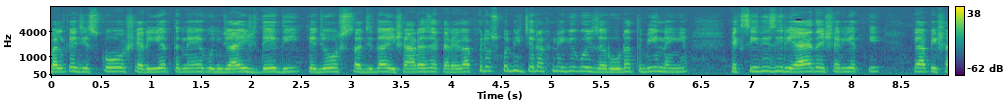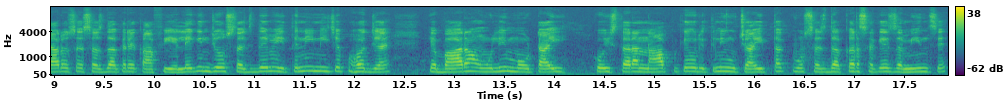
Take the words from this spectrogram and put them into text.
बल्कि जिसको शरीयत ने गुंजाइश दे दी कि जो सजदा इशारे से करेगा, फिर उसको नीचे रखने की कोई ज़रूरत भी नहीं है। एक सीधी सी रियायत है शरीयत की कि आप इशारों से सजदा करें, काफ़ी है। लेकिन जो सजदे में इतनी नीचे पहुँच जाए कि बारह उंगली मोटाई को इस तरह नाप के और इतनी ऊंचाई तक वो सजदा कर सके ज़मीन से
